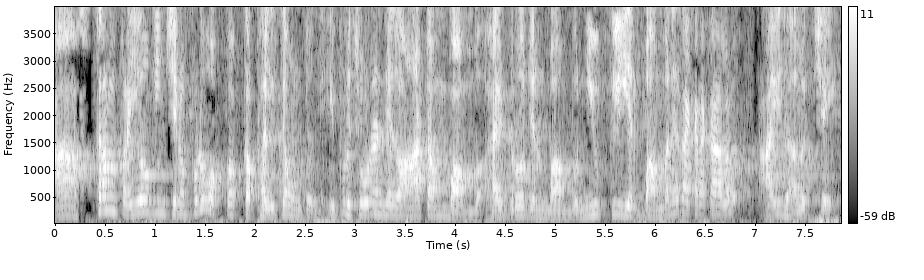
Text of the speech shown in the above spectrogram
ఆ అస్త్రం ప్రయోగించినప్పుడు ఒక్కొక్క ఫలితం ఉంటుంది. ఇప్పుడు చూడండి ఏదో atom bomb hydrogen bomb nuclear bomb అనే రకరకాల ఆయుధాలు వచ్చాయి.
